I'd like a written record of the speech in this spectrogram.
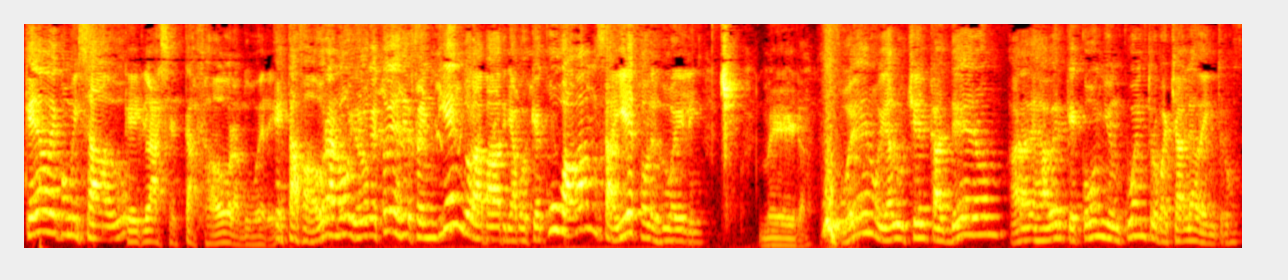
queda decomisado. ¿Qué clase estafadora tú eres? Estafadora no, yo lo que estoy es defendiendo la patria porque Cuba avanza y eso les duele. Mira. Bueno, ya luché el caldero, ahora deja ver qué coño encuentro para echarle adentro.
